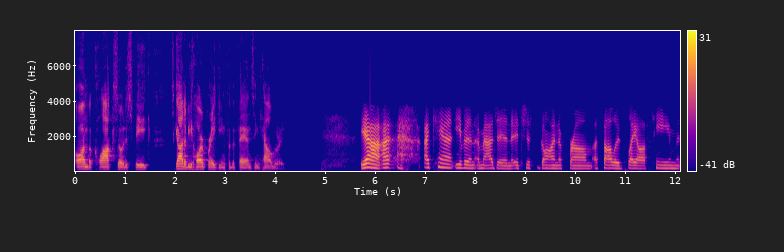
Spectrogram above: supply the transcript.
on the clock, so to speak. It's got to be heartbreaking for the fans in Calgary. Yeah, I I can't even imagine. It's just gone from a solid playoff team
